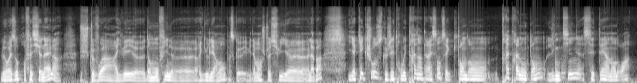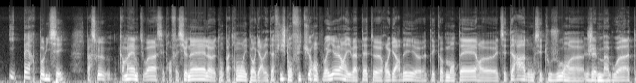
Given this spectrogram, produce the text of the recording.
le réseau professionnel. Je te vois arriver euh, dans mon fil euh, régulièrement parce que évidemment, je te suis là-bas. Il y a quelque chose que j'ai trouvé très intéressant, c'est que pendant très très longtemps, LinkedIn, c'était un endroit hyper policé parce que quand même, tu vois, c'est professionnel, euh, ton patron, il peut regarder ta fiche, ton futur employeur, il va peut-être euh, regarder euh, tes commentaires, etc. Donc c'est toujours j'aime ma boîte,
